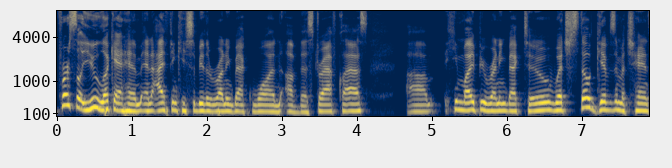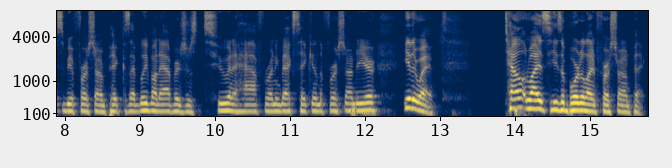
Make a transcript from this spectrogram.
first of all, you look at him and I think he should be the running back one of this draft class. Um, he might be running back two, which still gives him a chance to be a first round pick because I believe on average there's two and a half running backs taken in the first round a year. Either way, talent wise, he's a borderline first round pick.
